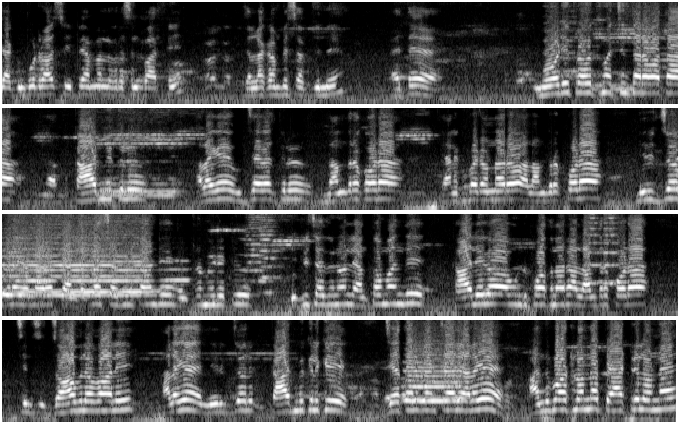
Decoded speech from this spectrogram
Jaganpudi Raju CPIML party జిల్లా కమిటీ సభ్యుని. అయితే మోడీ ప్రభుత్వం వచ్చిన తర్వాత కార్మికులు అలాగే ఉద్యోగస్తులు వీళ్ళందరూ కూడా వెనకబడి ఉన్నారు. వాళ్ళందరూ కూడా నిరుద్యోగులు ఉన్నారు? టెన్త్ క్లాస్ చదివిన ఇంటర్మీడియట్ డిగ్రీ చదివిన వాళ్ళు ఎంతోమంది ఖాళీగా ఉండిపోతున్నారు. వాళ్ళందరూ కూడా చిన్న జాబులు ఇవ్వాలి. అలాగే నిరుద్యోగ కార్మికులకి జీతాలు పెంచాలి. అలాగే అందుబాటులో ఉన్న ఫ్యాక్టరీలు ఉన్నాయి.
